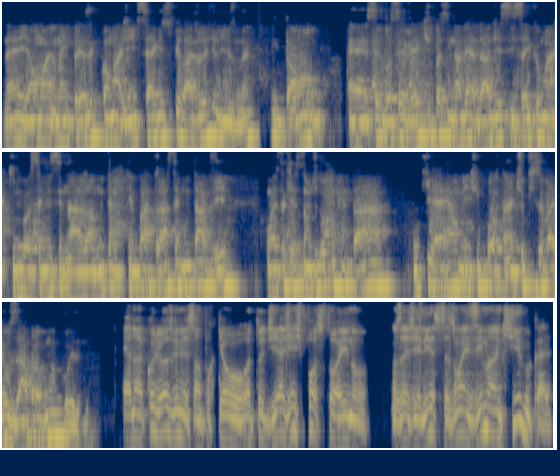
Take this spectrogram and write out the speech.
né? E é uma, uma empresa que, como a gente, segue os pilares do agilismo, né? Então, é, você vê que, tipo assim, na verdade, isso aí que o Marquinhos você me ensinaram lá muito tempo atrás tem muito a ver com essa questão de documentar o que é realmente importante, o que você vai usar para alguma coisa. É, não, é curioso, Vinícius, porque o outro dia a gente postou aí no, nos agilistas um enzima antigo, cara,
